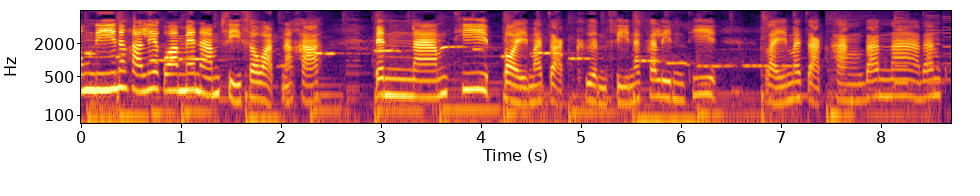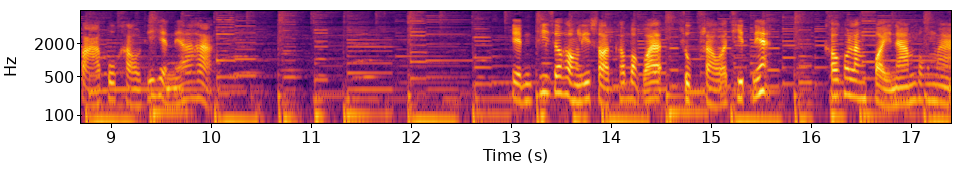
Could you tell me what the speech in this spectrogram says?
ตรงนี้นะคะเรียกว่าแม่น้ำสีสวัสด์นะคะ เป็นน้ำที่ปล่อยมาจากเขื่อนศรีนครินที่ไหลมาจากทางด้านหน้าด้านขวาภูเขาที่เห็นเนี่ยค่ะ เห็นพี่เจ้าของรีสอร์ทเขาบอกว่าศุกเสาร์อาทิตย์เนี้ยเขากำลังปล่อยน้ำลงมา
